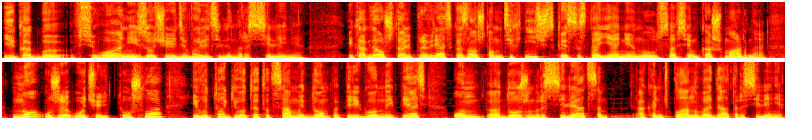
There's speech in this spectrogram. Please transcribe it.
И как бы все, они из очереди вылетели на расселение. И когда уж стали проверять, казалось, что там техническое состояние, ну, совсем кошмарное. Но уже очередь-то ушла, и в итоге вот этот самый дом по Перегонной 5, он э, должен расселяться, оконч- плановая дата расселения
